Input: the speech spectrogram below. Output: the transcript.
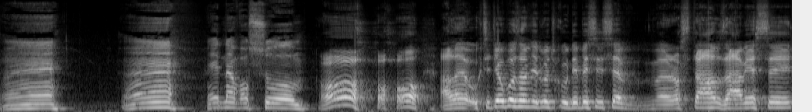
ne, ne, jedna osm. Oh, oh, oh, ale chci tě upozornit, Luďku, kdyby si se roztáhl závěsy,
